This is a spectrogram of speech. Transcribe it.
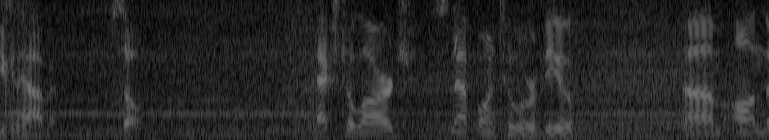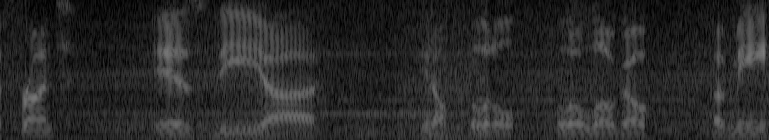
you can have it. So extra large snap-on tool review. Um, on the front is the uh, you know the little the little logo of me,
